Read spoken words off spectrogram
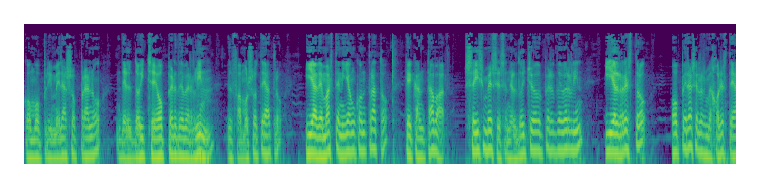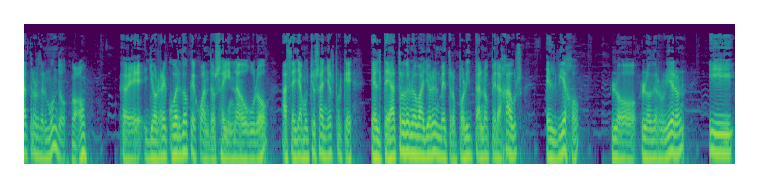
como primera soprano del Deutsche Oper de Berlín, el famoso teatro, y además tenía un contrato que cantaba seis meses en el Deutsche Oper de Berlín y el resto óperas en los mejores teatros del mundo. Eh, yo recuerdo que cuando se inauguró hace ya muchos años, porque el teatro de Nueva York, el Metropolitan Opera House, el viejo, lo, lo derruyeron y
